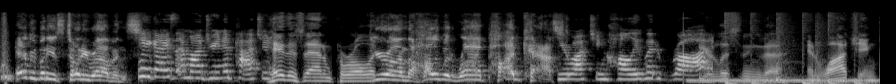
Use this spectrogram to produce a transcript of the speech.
Hey everybody, it's Tony Robbins. Hey guys, I'm Audrina Patridge. Hey, this is Adam Carolla. You're on the Hollywood Raw podcast. You're watching Hollywood Raw. You're listening to and watching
